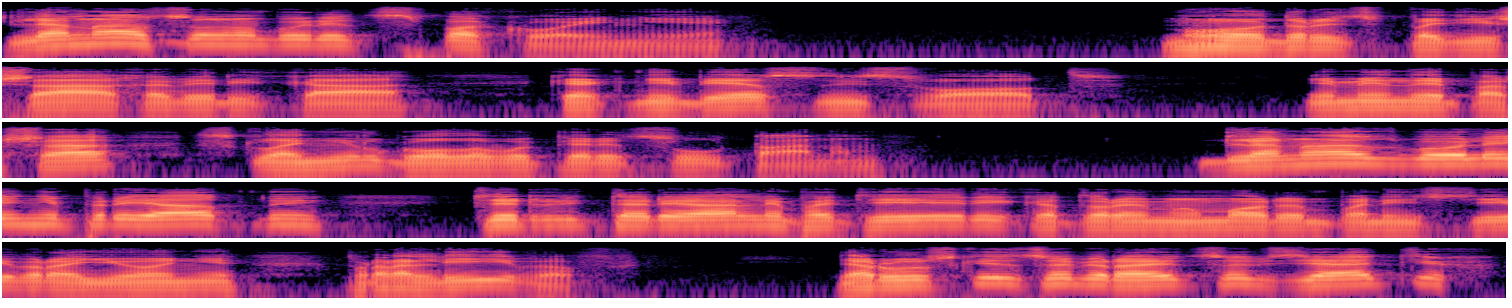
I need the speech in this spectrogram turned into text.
для нас оно будет спокойнее». Мудрость падишаха велика, как небесный свод. Емене Паша склонил голову перед султаном. Для нас более неприятны территориальные потери, которые мы можем понести в районе проливов. Русские собираются взять их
